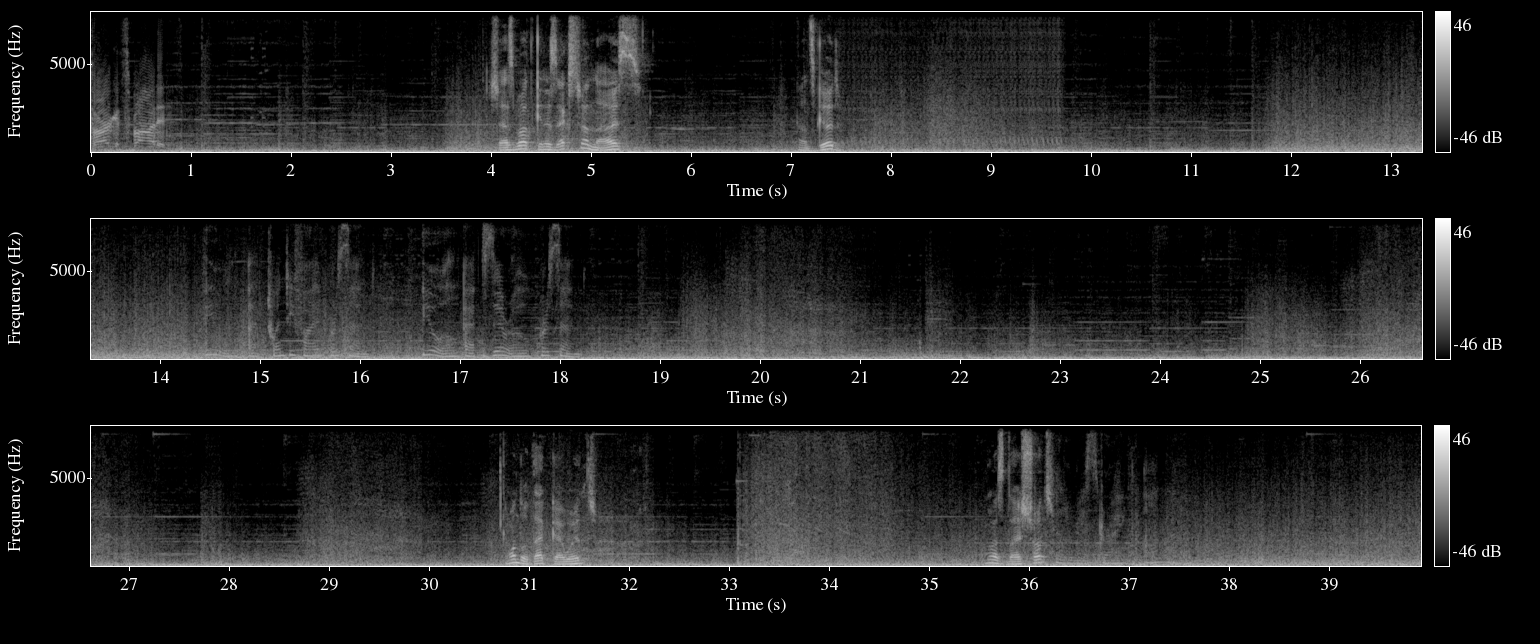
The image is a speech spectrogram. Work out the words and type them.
Target spotted. Shazbot getting his extra, nice. Sounds good. Fuel at 25%. Fuel at 0%. Wonder what that guy went. That was a nice shot. Artillery strike online.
